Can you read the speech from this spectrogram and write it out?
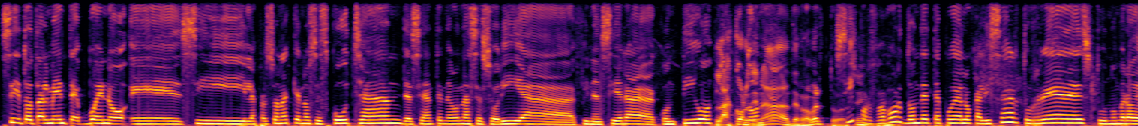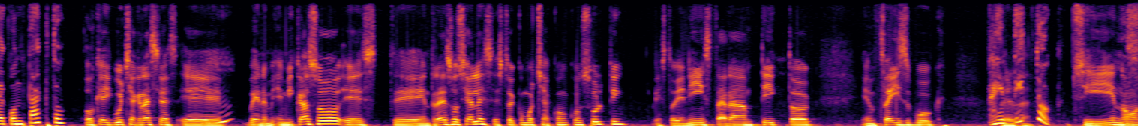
Sí, totalmente. Bueno, eh, si las personas que nos escuchan desean tener una asesoría financiera contigo. Las ¿dónde- coordenadas de Roberto. Sí, por favor, ¿dónde te puede localizar? ¿Tus redes, tu número de contacto? Ok, muchas gracias. Eh, Bueno, en mi caso, este, en redes sociales estoy como Chacón Consulting. Estoy en Instagram, TikTok, en Facebook. Ah, ¿en. TikTok? Sí, no,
